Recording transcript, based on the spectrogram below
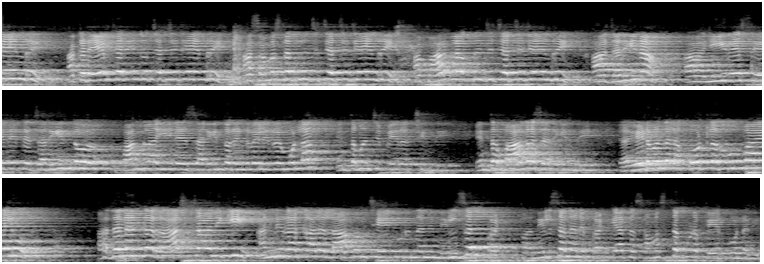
చేయండి. అక్కడ ఏం జరిగిందో చర్చ చేయండి. ఆ సంస్థ గురించి చర్చ చేయండి. ఆ ఫార్ములా గురించి చర్చ చేయండి. ఆ జరిగిన ఆ ఈ రేస్ ఏదైతే జరిగిందో ఫార్ములా ఈ రేస్ జరిగిందో రెండు వేల ఇరవై మూడులో ఎంత మంచి పేరు వచ్చింది? ఎంత బాగా జరిగింది? ఏడు వందల కోట్ల రూపాయలు అదనంగా రాష్ట్రానికి అన్ని రకాల లాభం చేకూరిందని నిల్సన్ నిల్సన్ అనే ప్రఖ్యాత సంస్థ కూడా పేర్కొన్నది.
